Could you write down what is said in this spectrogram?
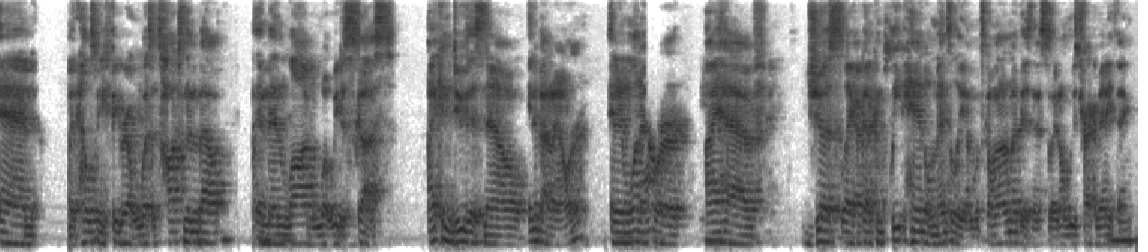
And it helps me figure out what to talk to them about and then log what we discussed. I can do this now in about an hour. And in one hour, I have just like I've got a complete handle mentally on what's going on in my business so I don't lose track of anything.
